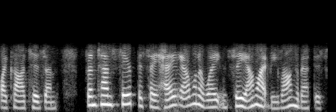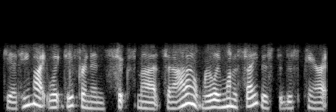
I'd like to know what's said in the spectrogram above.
like autism. Sometimes therapists say, "Hey, I want to wait and see. I might be wrong about this kid. He might look different in six months, and I don't really want to say this to this parent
